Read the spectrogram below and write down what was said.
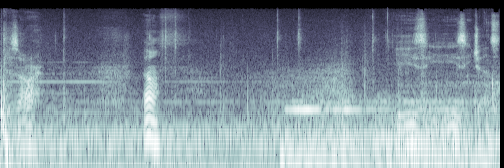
Bizarre. Oh. Easy, easy, Jensen.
